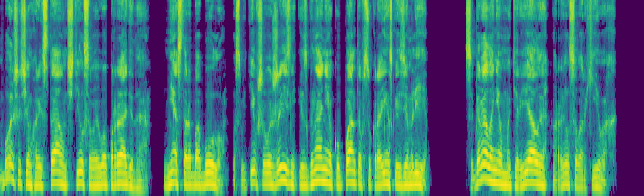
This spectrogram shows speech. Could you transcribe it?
Больше, чем Христа, он чтил своего прадеда, Нестора Бабулу, посвятившего жизнь изгнанию оккупантов с украинской земли. Собирал о нем материалы, рылся в архивах.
